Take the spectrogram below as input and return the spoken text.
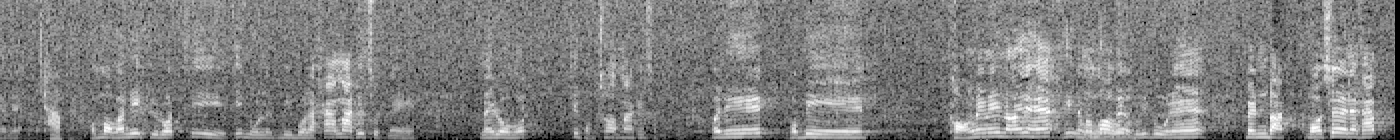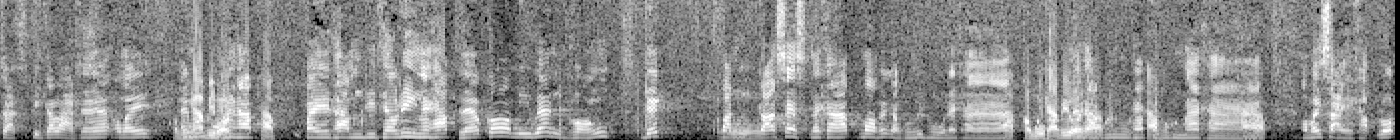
คันเนี้ยครับ ผมบอกว่านี่คือรถที่ที่มูลมีมูลค่ามากที่สุดในในโรงรถที่ผมชอบมากที่สุด วันนี้ผมมีของเล็กๆน้อยๆนะฮะ ที่จะมามอบให้กับคุณพี่ภูนะฮะ เป็นบัตร voucher นะครับ จาก Speed Garage นะฮะ เอาไว้ขอบคุณครับให้พี่บอสนะครับครับ ไปทำ detailing นะครับ แล้วก็มีแว่นของเด็กฟันโอ้ก a าเซสนะครับ มอบให้กับคุณพี่ภูนะครับครับ ขอบคุณครับพี่โบ๊ทนะครับครับคุณผู้ชมครับขอบพระคุณมากครับครับเอาไว้ใส่ขับรถ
